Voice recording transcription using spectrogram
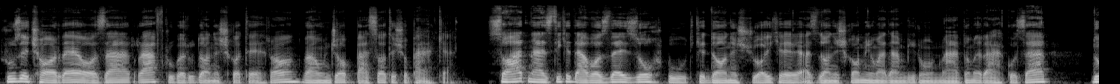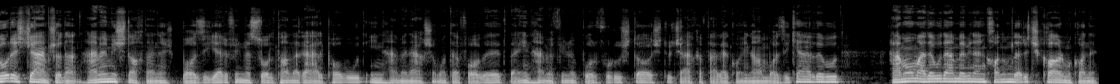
روز 14 آذر رفت روبرو دانشگاه تهران و اونجا بساتش رو پهن کرد ساعت نزدیک دوازده ظهر بود که دانشجوهایی که از دانشگاه می اومدن بیرون مردم رهگذر دورش جمع شدن. همه میشناختنش. بازیگر فیلم سلطان قلپا بود. این همه نقش متفاوت و این همه فیلم پرفروش داشت. تو چرخ فلک و اینا هم بازی کرده بود. همه اومده بودن ببینن خانم داره چی کار می‌کنه.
